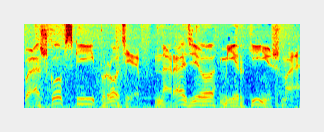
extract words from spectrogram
Пашковский против. На радио Мир Кинешма.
